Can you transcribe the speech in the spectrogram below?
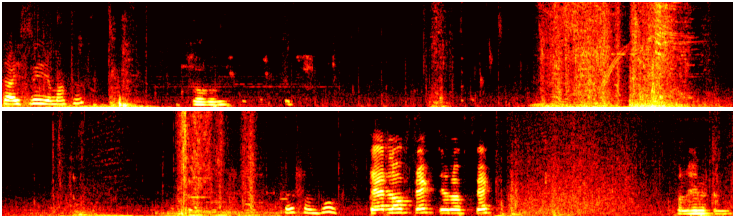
Da ich sehe jemanden. Sorry. Von wo? Der läuft weg, der läuft weg. Von hinten.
